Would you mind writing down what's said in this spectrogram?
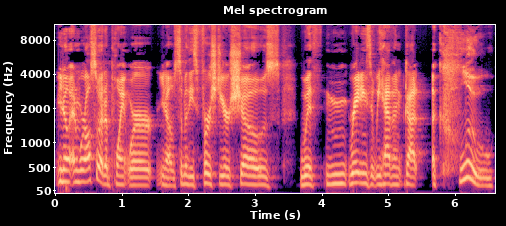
you know and we're also at a point where you know some of these first year shows with ratings that we haven't got a clue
